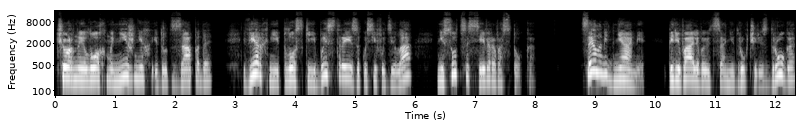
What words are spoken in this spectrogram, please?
Черные лохмы нижних идут с запада, верхние, плоские и быстрые, закусив у дела, несутся с северо-востока. Целыми днями переваливаются они друг через друга,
